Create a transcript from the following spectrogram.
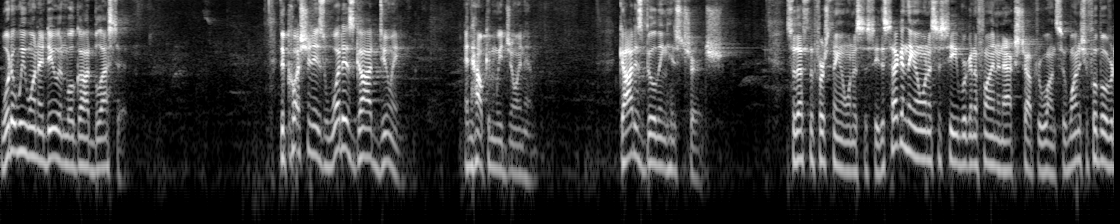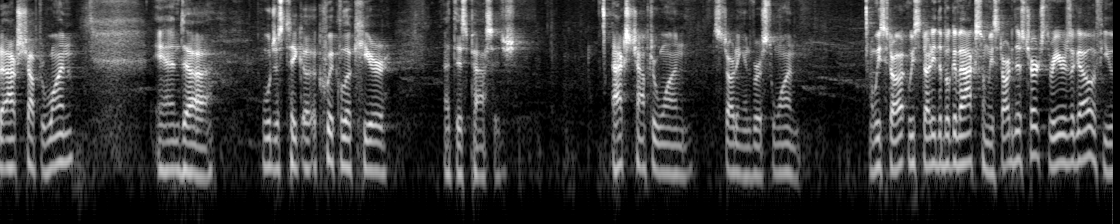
what do we want to do and will God bless it? The question is, what is God doing and how can we join him? God is building his church. So that's the first thing I want us to see. The second thing I want us to see, we're going to find in Acts chapter 1. So why don't you flip over to Acts chapter 1 and uh, we'll just take a, a quick look here at this passage. Acts chapter 1, starting in verse 1. We, start, we studied the book of Acts when we started this church three years ago, if you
